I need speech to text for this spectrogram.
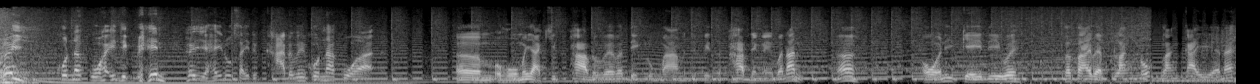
เฮ้ยคนน่ากลัวไอ้เด็กเบนเฮ้ยอย่าให้ลูกใส่เด็ดขาดเว้ยคนน่ากลัวอะเอ่อโอ้โหไม่อยากคิดภาพเลยเว้ยว่าเด็กลงมามันจะเป็นสภาพยังไงวะนั่นเออโอ้อันนี่เก๋ดีเว้ยสไตล์แบบลังนกลังไก่อะนะ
